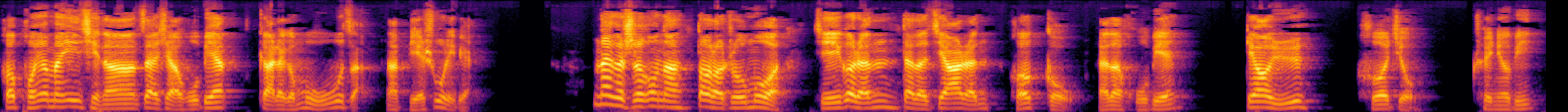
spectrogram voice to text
和朋友们一起呢，在小湖边盖了个木屋子，那别墅里边。那个时候呢，到了周末，几个人带着家人和狗来到湖边钓鱼、喝酒、吹牛逼，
